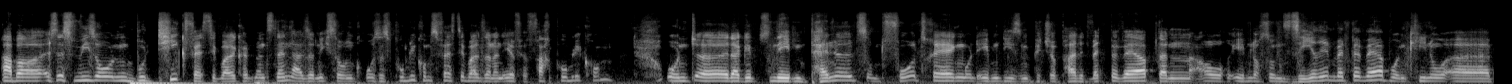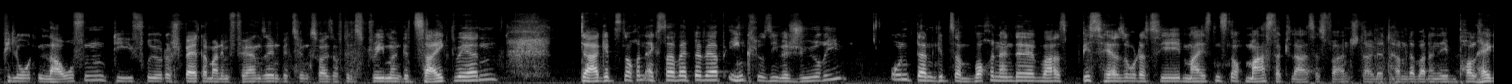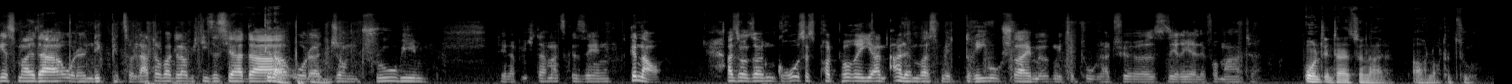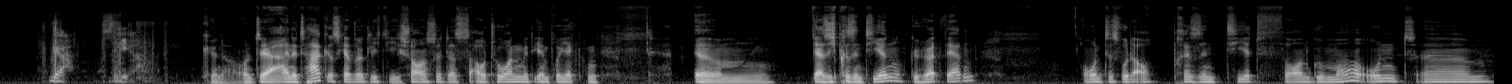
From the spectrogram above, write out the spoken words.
Aber es ist wie so ein Boutique-Festival, könnte man es nennen. Also nicht so ein großes Publikumsfestival, sondern eher für Fachpublikum. Und äh, da gibt es neben Panels und Vorträgen und eben diesem Picture Pilot Wettbewerb dann auch eben noch so einen Serienwettbewerb, wo im Kino äh, Piloten laufen, die früher oder später mal im Fernsehen bzw beziehungsweise auf den Streamern gezeigt werden. Da gibt es noch einen extra Wettbewerb inklusive Jury. Und dann gibt es am Wochenende, war es bisher so, dass sie meistens noch Masterclasses veranstaltet haben. Da war dann eben Paul Haggis mal da oder Nick Pizzolatto war, glaube ich, dieses Jahr da genau. oder John Truby. Den habe ich damals gesehen. Genau. Also so ein großes Potpourri an allem, was mit Drehbuchschreiben irgendwie zu tun hat für serielle Formate. Und international auch noch dazu. Ja, sehr. Genau. Und der eine Tag ist ja wirklich die Chance, dass Autoren mit ihren Projekten ähm, ja, sich präsentieren, gehört werden. Und es wurde auch präsentiert von Gourmand und ähm,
